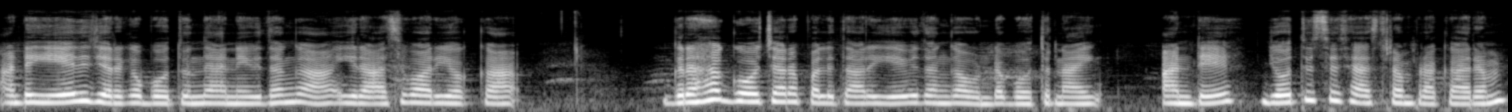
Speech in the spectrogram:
అంటే ఏది జరగబోతుంది అనే విధంగా ఈ రాశి వారి యొక్క గ్రహ గోచార ఫలితాలు ఏ విధంగా ఉండబోతున్నాయి? అంటే జ్యోతిష శాస్త్రం ప్రకారం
